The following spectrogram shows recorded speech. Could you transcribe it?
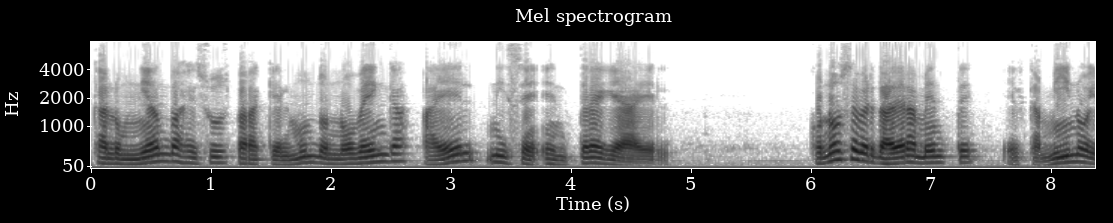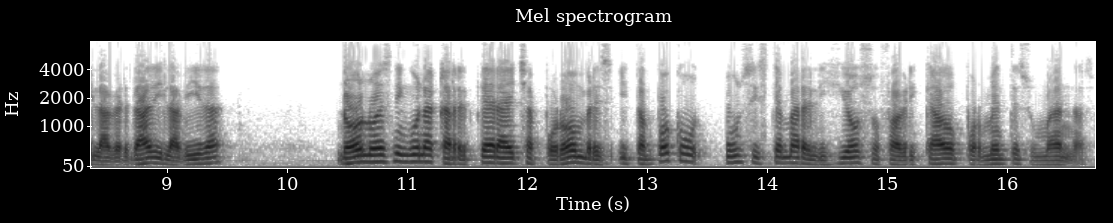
calumniando a Jesús para que el mundo no venga a Él ni se entregue a Él. ¿Conoce verdaderamente el camino y la verdad y la vida? No, no es ninguna carretera hecha por hombres y tampoco un sistema religioso fabricado por mentes humanas.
